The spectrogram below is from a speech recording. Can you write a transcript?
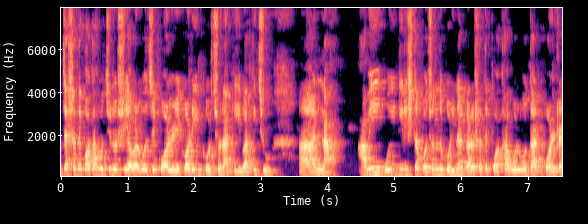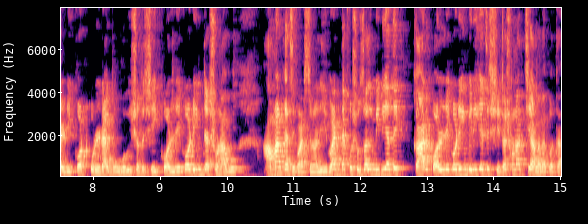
যার সাথে কথা হচ্ছিল, সে আবার বলছে কল রেকর্ডিং করছ নাকি? বা কিছু। না। আমি ওই জিনিসটা পছন্দ করি না, কারোর সাথে কথা বলব, তার কলটা রেকর্ড করে রাখব, ভবিষ্যতে সেই কল রেকর্ডিংটা শোনাবো। আমার কাছে পার্সোনালি এবার দেখো সোশ্যাল মিডিয়াতে কার কল রেকর্ডিং বেরিয়ে গেছে সেটা শোনাচ্ছি আলাদা কথা।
